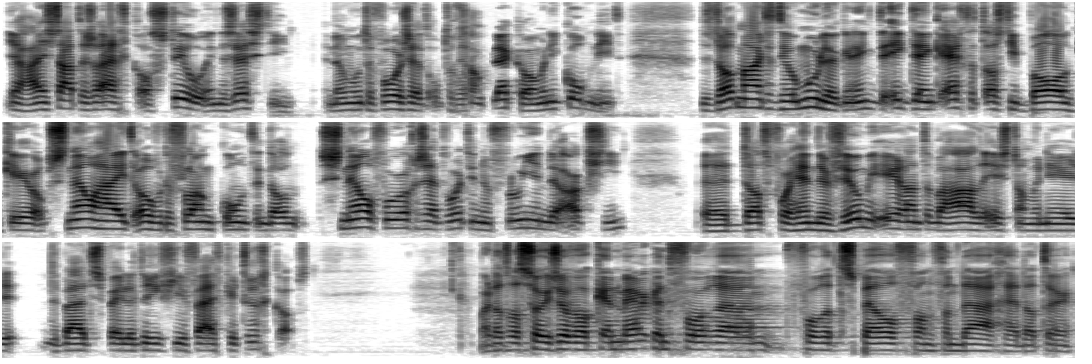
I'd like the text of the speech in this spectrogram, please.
Ja, hij staat dus eigenlijk al stil in de 16. En dan moet de voorzet op de goede plek komen... en die komt niet. Dus dat maakt het heel moeilijk. En ik, ik denk echt dat als die bal een keer op snelheid over de flank komt... en dan snel voorgezet wordt in een vloeiende actie... Uh, dat voor hen er veel meer eer aan te behalen is dan wanneer de buitenspeler drie, vier, vijf keer terugkapt. Maar dat was sowieso wel kenmerkend voor, uh, voor het spel van vandaag. Hè? Dat er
